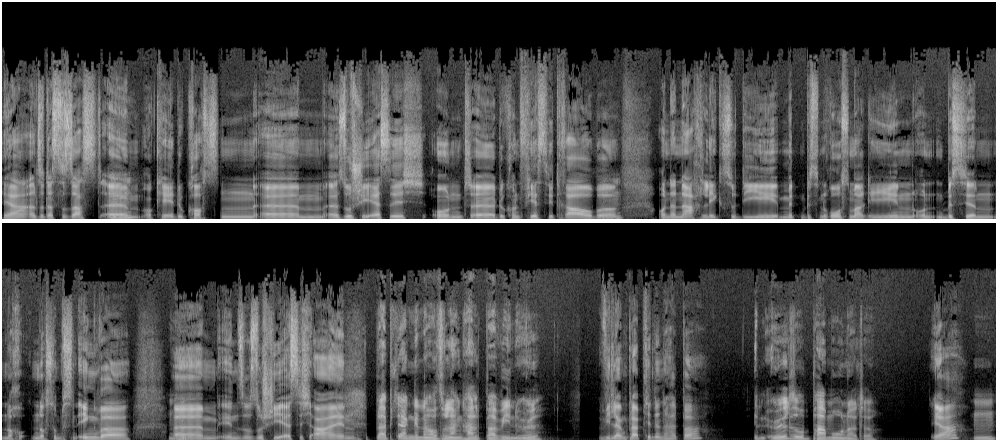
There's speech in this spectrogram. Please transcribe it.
ja? Also, dass du sagst, Mhm. ähm, okay, du kochst einen ähm, äh, Sushi-Essig und äh, du konfierst die Traube Mhm. und danach legst du die mit ein bisschen Rosmarin und ein bisschen, noch, noch so ein bisschen Ingwer Mhm. ähm, in so Sushi-Essig ein. Bleibt die dann genauso lang haltbar wie in Öl? Wie lange bleibt die denn haltbar? In Öl so ein paar Monate. Ja? Hm?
